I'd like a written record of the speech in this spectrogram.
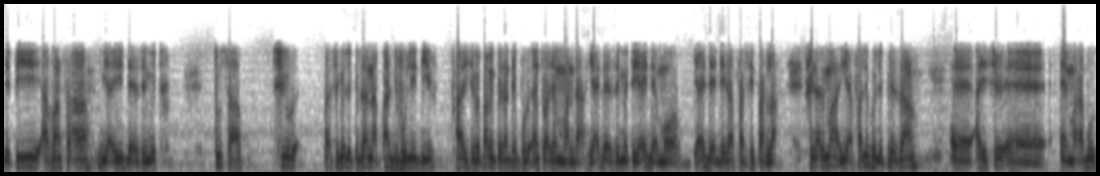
depuis avant ça, il y a eu des émeutes. Tout ça sur parce que le président n'a pas voulu dire ah, je ne veux pas me présenter pour un troisième mandat. Il y a eu des émeutes, il y a eu des morts, il y a eu des dégâts par-ci, par-là. Finalement, il a fallu que le président euh, aille sur euh, un marabout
